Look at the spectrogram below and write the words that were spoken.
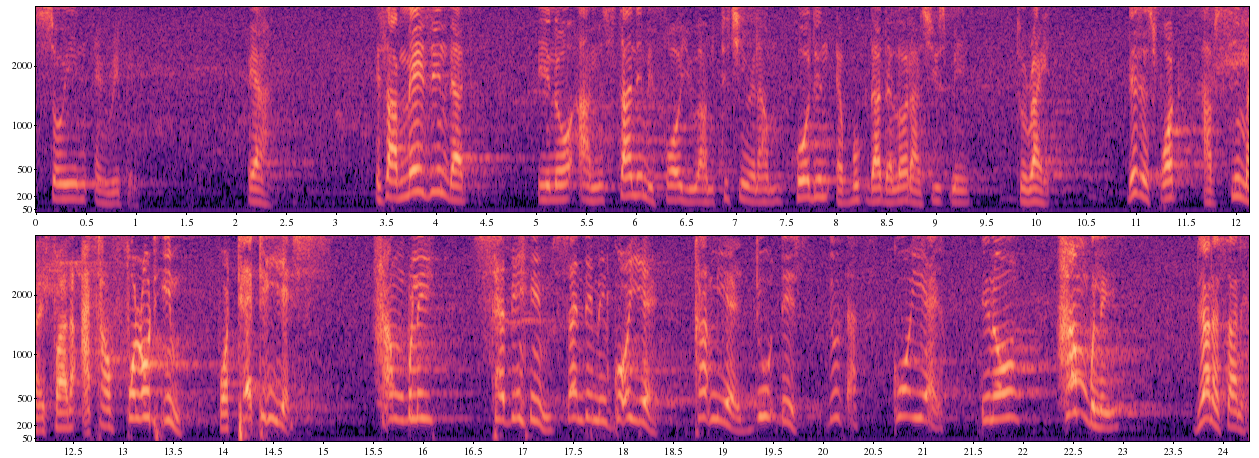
Sowing and reaping. Yeah. It's amazing that, you know, I'm standing before you, I'm teaching, and I'm holding a book that the Lord has used me to write. This is what I've seen my father as I've followed him for 30 years, humbly serving him, sending me, go here, come here, do this, do that, go here. You know, humbly. Do you understand it?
